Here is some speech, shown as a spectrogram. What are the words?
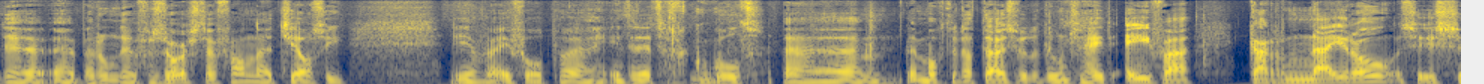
de beroemde verzorgster van Chelsea. Die hebben we even op internet gegoogeld. Ehm, we mochten dat thuis willen doen. Ze heet Eva Carneiro. Ze is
